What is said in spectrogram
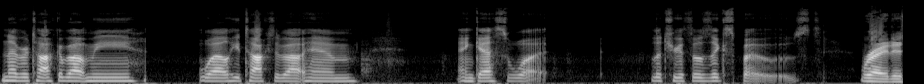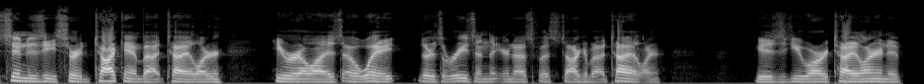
never talk about me. Well he talked about him and guess what? The truth was exposed. Right as soon as he started talking about Tyler he realized oh wait there's a reason that you're not supposed to talk about Tyler. Because you are Tyler and if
